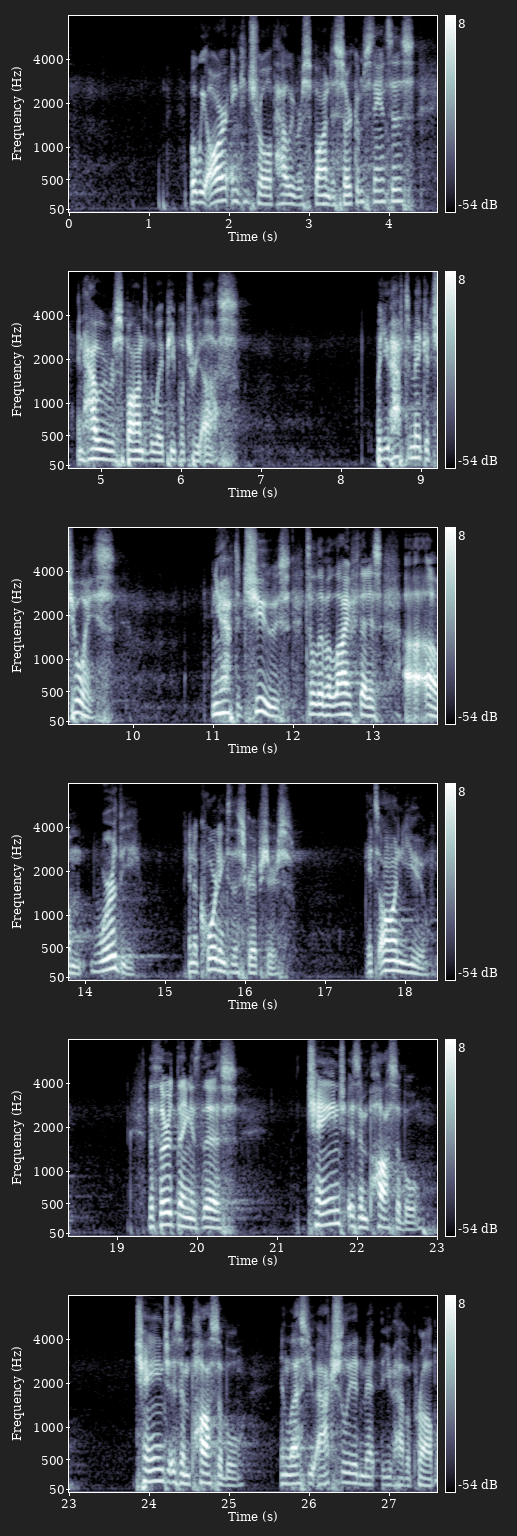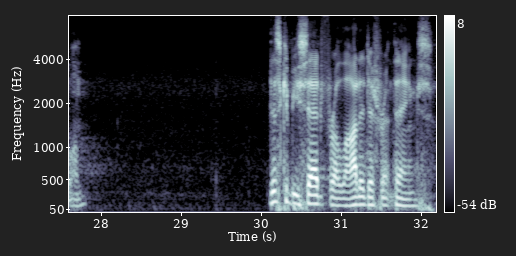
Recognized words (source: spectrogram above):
But we are in control of how we respond to circumstances and how we respond to the way people treat us. But you have to make a choice. And you have to choose to live a life that is uh, um, worthy and according to the scriptures. It's on you. The third thing is this change is impossible. Change is impossible unless you actually admit that you have a problem. This could be said for a lot of different things.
